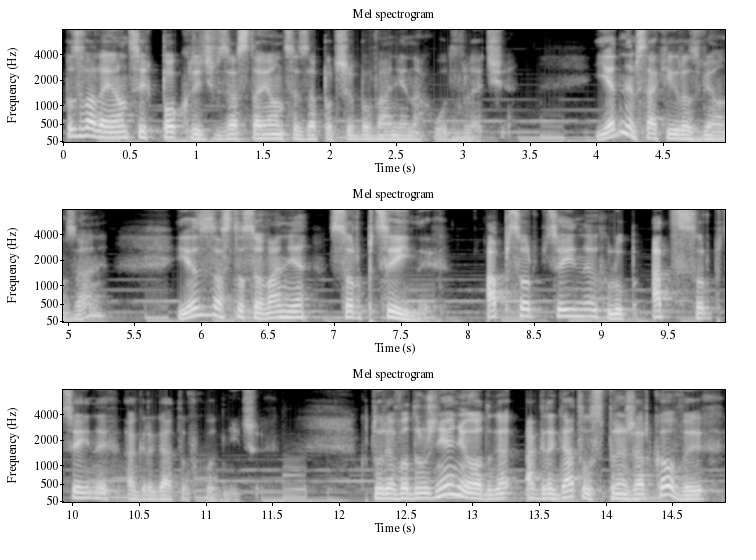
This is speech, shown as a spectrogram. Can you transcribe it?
pozwalających pokryć wzrastające zapotrzebowanie na chłód w lecie. Jednym z takich rozwiązań jest zastosowanie sorpcyjnych, absorpcyjnych lub adsorpcyjnych agregatów chłodniczych, które w odróżnieniu od agregatów sprężarkowych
